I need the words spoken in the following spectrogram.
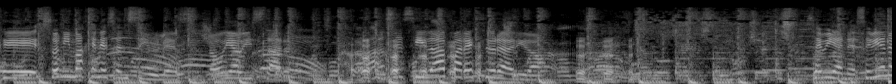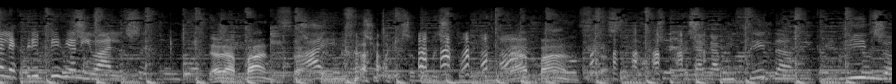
que son imágenes sensibles, lo voy a avisar. No sé si da para este horario. Se viene, se viene el striptease de Aníbal. Ya la panza. Ay, La panza. la camiseta, lindo.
